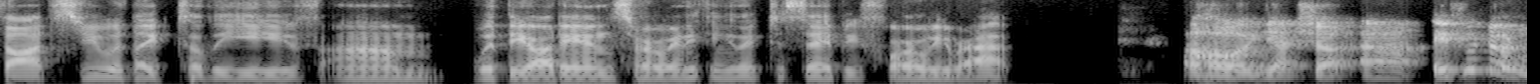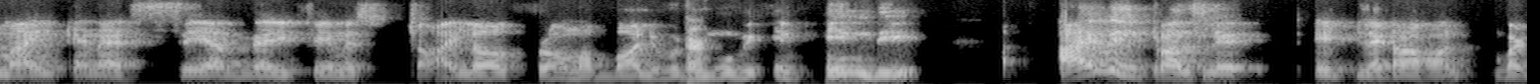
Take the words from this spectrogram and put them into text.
thoughts you would like to leave um, with the audience, or anything you'd like to say before we wrap? Oh yeah, sure. Uh, if you don't mind, can I say a very famous dialogue from a Bollywood sure. movie in Hindi? I will translate it later on, but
